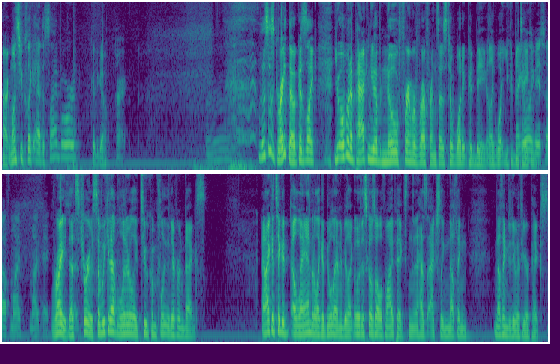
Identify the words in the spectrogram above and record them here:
All right. Once you click add to sideboard, good to go. All right. This is great though, because like you open a pack and you have no frame of reference as to what it could be, like what you could be I only taking. base it off my my pick. Right, that's true. So we could have literally two completely different decks. And I could take a, a land or like a dual land and be like, "Oh, this goes well with my picks," and it has actually nothing, nothing to do with your picks.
